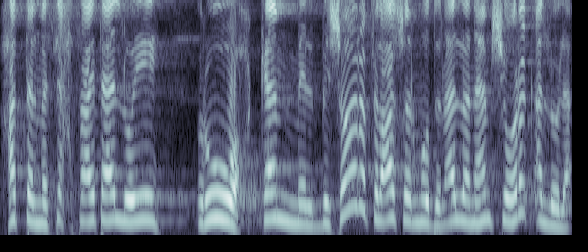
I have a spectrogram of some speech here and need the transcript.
حتى المسيح ساعتها قال له إيه؟ روح كمل بشارة في العشر مدن. قال له أنا همشي وراك؟ قال له لأ.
